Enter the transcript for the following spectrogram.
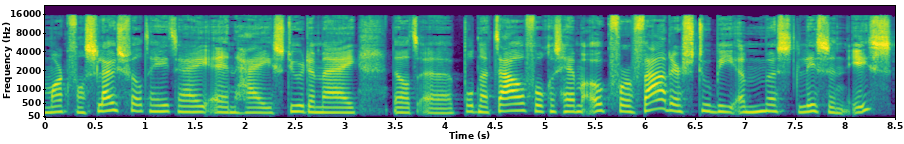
Mark van Sluisveld heet hij. En hij stuurde mij dat Potnataal volgens hem ook voor vaders to be a must listen is.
